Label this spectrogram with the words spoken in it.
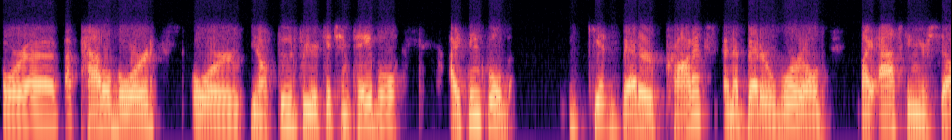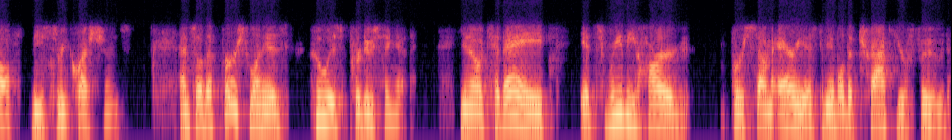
or a, a paddle board or you know food for your kitchen table, I think we'll get better products and a better world by asking yourself these three questions. And so the first one is who is producing it? You know, today it's really hard for some areas to be able to track your food.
